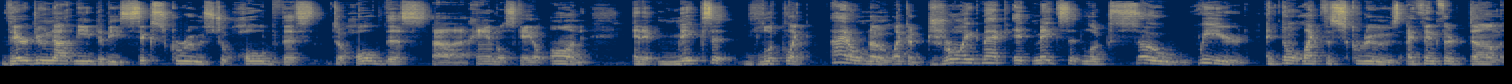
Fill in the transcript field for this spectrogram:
there do not need to be six screws to hold this to hold this uh, handle scale on and it makes it look like I don't know, like a droid mech, it makes it look so weird. I don't like the screws. I think they're dumb,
